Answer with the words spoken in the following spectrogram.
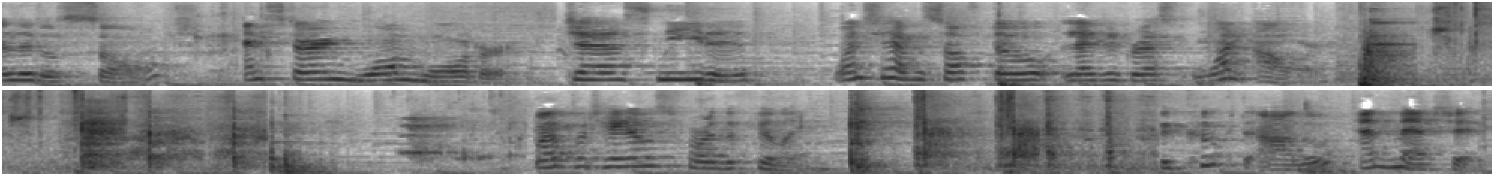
a little salt, and stir in warm water. Just knead it. Once you have a soft dough, let it rest one hour. Boil potatoes for the filling. The cooked aloo and mash it.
